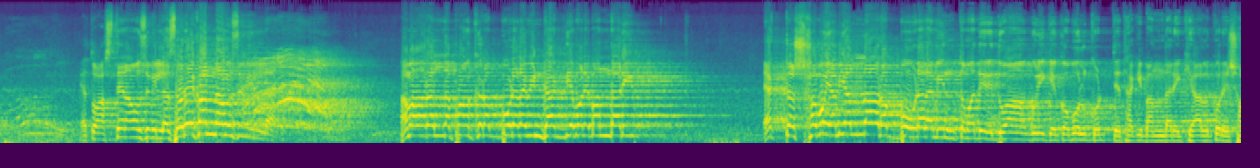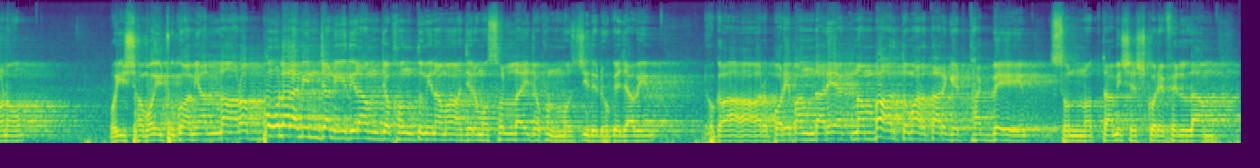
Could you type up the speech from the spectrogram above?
এত আস্তে নাউজুবিল্লাহ, জোরে খান নাউজুবিল্লাহ। আমার আল্লাহ পাক রব্বুল আলামিন ডাক দিয়ে বলে, বান্দারি একটা সময় আমি আল্লাহ রব্বুল আলামিন তোমাদের দোয়াগুলিকে কবুল করতে থাকি, বান্দারে খেয়াল করে শোনো। ওই সময়টুকু আমি আল্লাহ রব্বুল আলামিন জানিয়ে দিলাম, যখন তুমি নামাজের মসল্লায় যখন মসজিদে ঢুকে যাবে। ঢোকার পরে বান্দারে এক নম্বর তোমার টার্গেট থাকবে। সুন্নতটা আমি শেষ করে ফেললাম।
